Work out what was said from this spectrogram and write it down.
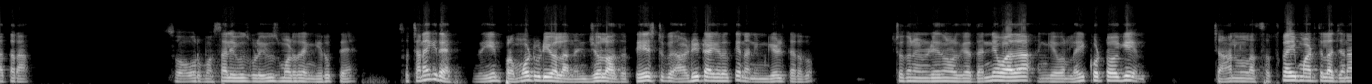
ಆ ಥರ ಸೊ ಅವ್ರ ಮಸಾಲೆ ಯೂಸ್ಗಳು ಯೂಸ್ ಮಾಡಿದ್ರೆ ಹಂಗಿರುತ್ತೆ. ಸೊ ಚೆನ್ನಾಗಿದೆ. ಏನು ಪ್ರಮೋಟ್ ವಿಡಿಯೋ ಅಲ್ಲ ನಿಜವಲ್ಲ ಅದು ಟೇಸ್ಟ್ ಅಡಿಟ್ ಆಗಿರೋಕ್ಕೆ ನಾನು ನಿಮ್ಗೆ ಹೇಳ್ತಾ ಇರೋದು. ಇಷ್ಟೊತ್ತು ವಿಡಿಯೋ ನೋಡಿದ್ರೆ ಧನ್ಯವಾದ. ಹಂಗೆ ಒಂದು ಲೈಕ್ ಕೊಟ್ಟೋಗಿ ಚಾನಲ್ನ ಸಬ್ಸ್ಕ್ರೈಬ್ ಮಾಡ್ತಿಲ್ಲ ಜನ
